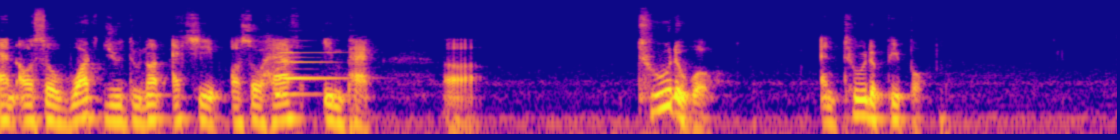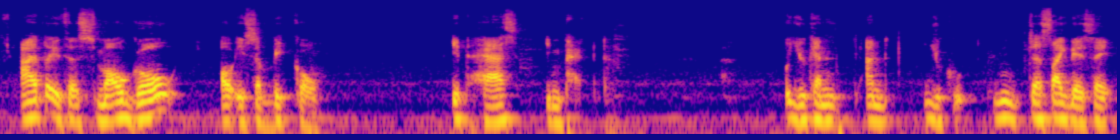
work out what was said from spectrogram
and also what you do not achieve also have impact uh, to the world and to the people either it's a small goal or it's a big goal it has impact you can and you could just like they say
